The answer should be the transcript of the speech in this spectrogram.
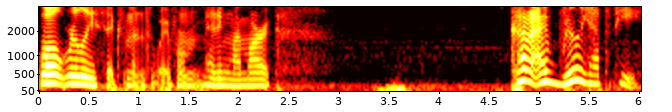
well, really 6 minutes away from hitting my mark. God, I really have to pee.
